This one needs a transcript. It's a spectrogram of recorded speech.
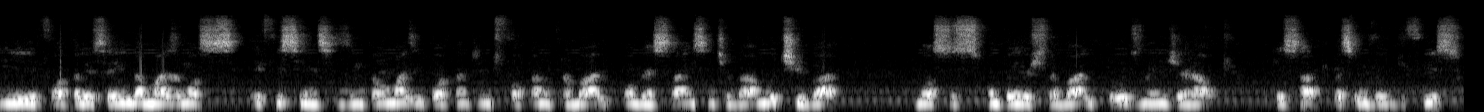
e fortalecer ainda mais as nossas eficiências. Então, o mais importante é a gente focar no trabalho, conversar, incentivar, motivar nossos companheiros de trabalho, todos, né, em geral, porque sabe que vai ser um jogo difícil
